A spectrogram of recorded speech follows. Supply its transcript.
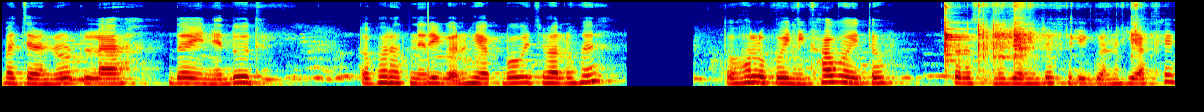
બાજરાના રોટલા દહીં ને દૂધ. તો ભરતને રીગવાનું શાક બહુ જ વાલું હે. તો હાલો કોઈને ખાવું હોય તો સરસ મજાનું છે રીગવાનું શાક હે.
